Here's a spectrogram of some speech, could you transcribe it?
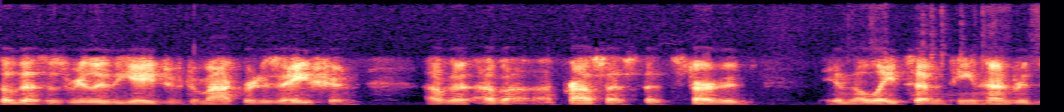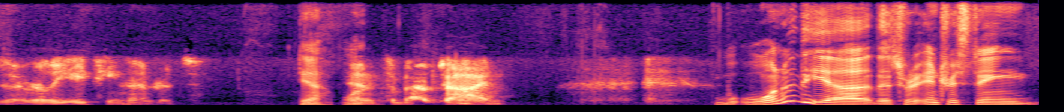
So this is really the age of democratization of a, of a, a process that started in the late 1700s, early 1800s. Yeah, well, and it's about time. One of the uh, the sort of interesting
